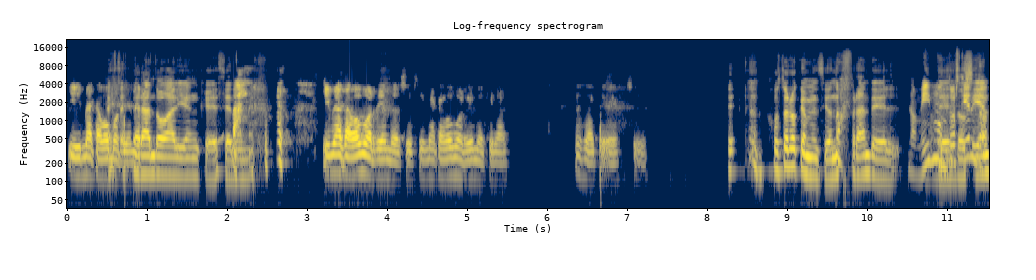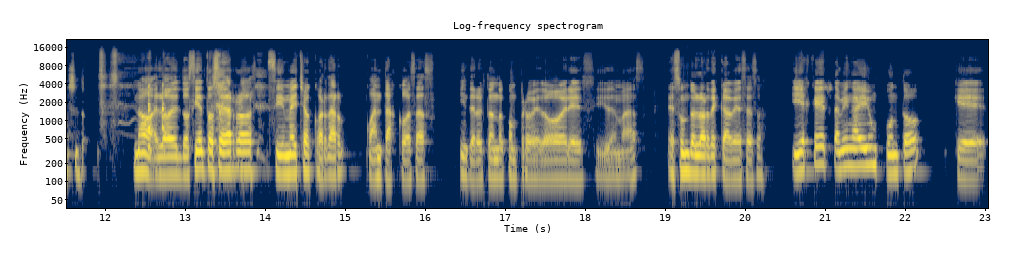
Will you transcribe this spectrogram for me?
y me acabó mordiendo. Esperando a alguien que se anime. Y me acabó mordiendo, sí, sí, me acabó mordiendo al final. O sea que sí. Justo lo que mencionó Fran del, Lo mismo, un del 200. No, lo del 200 errors sí me ha hecho acordar cuántas cosas interactuando con proveedores y demás. Es un dolor de cabeza eso. Y es que también hay un punto que,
